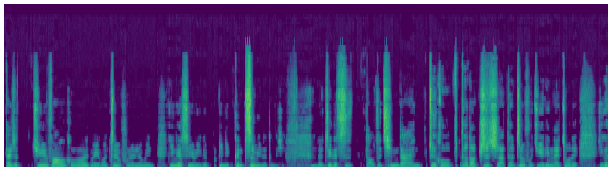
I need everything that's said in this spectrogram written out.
但是。军方和美国政府呢认为应该是有一个比你更致命的东西，嗯那这个是导致氢弹最后得到支持啊，得政府决定来做的一个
